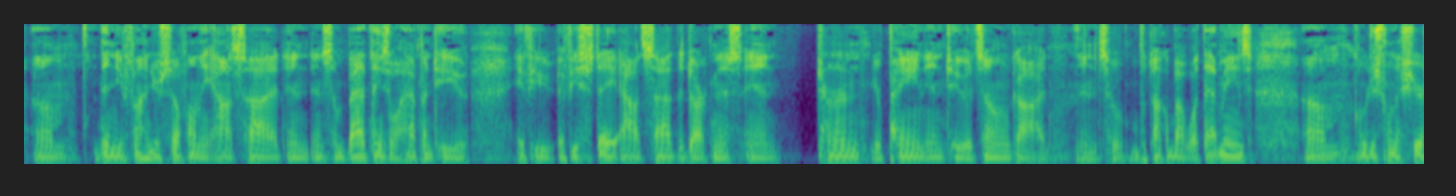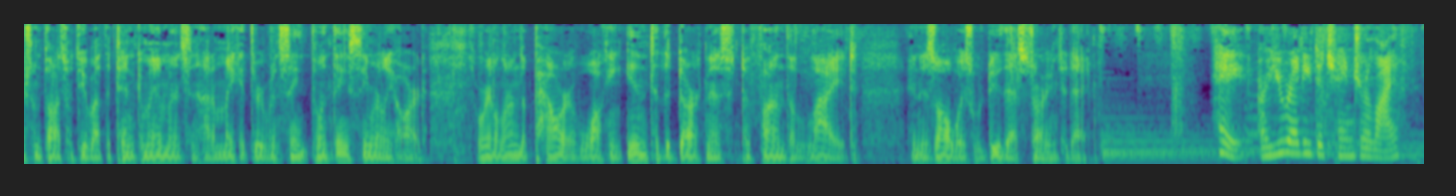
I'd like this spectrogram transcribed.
um, then you find yourself on the outside, and, and some bad things will happen to you if you if you stay outside the darkness and turn your pain into its own God. And so we'll talk about what that means. Um, we just want to share some thoughts with you about the Ten Commandments and how to make it through when, when things seem really hard. We're going to learn the power of walking into the darkness to find the light. And as always, we'll do that starting today. Hey, are you ready to change your life?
